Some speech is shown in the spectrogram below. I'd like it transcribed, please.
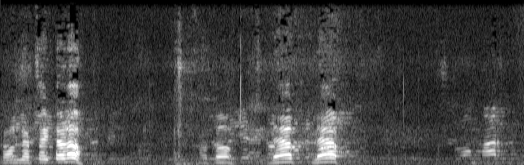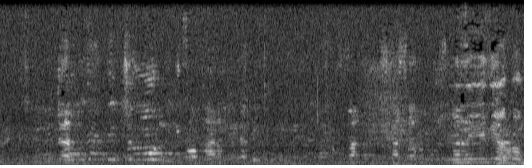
Come left side turn. Easy, Akom.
